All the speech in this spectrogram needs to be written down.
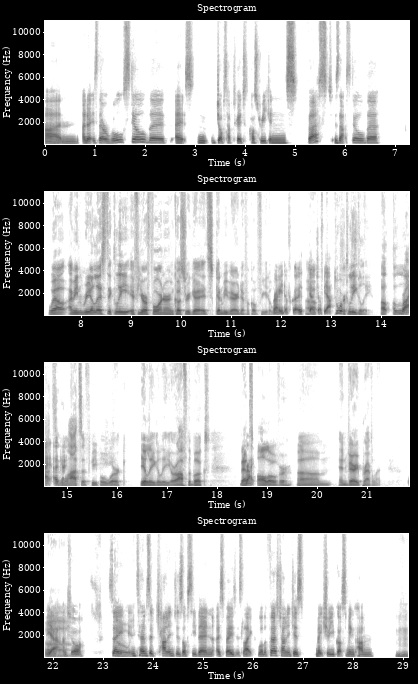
Um, I know, is there a rule still? The uh, jobs have to go to the Costa Ricans first. Is that still the? Well, I mean, realistically, if you're a foreigner in Costa Rica, it's going to be very difficult for you to work. Very difficult uh, a job. Yeah, to work legally. A, a right. Lots okay. and lots of people work illegally or off the books. That's right. all over um, and very prevalent. Yeah, um, I'm sure. So, so, in terms of challenges, obviously, then I suppose it's like, well, the first challenge is make sure you've got some income mm-hmm.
